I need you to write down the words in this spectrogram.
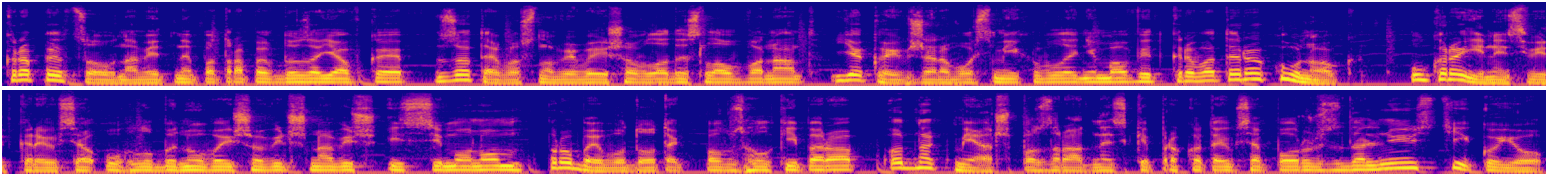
Крапивцов навіть не потрапив до заявки. Зате в основі вийшов Владислав Ванат, який вже на восьмій хвилині мав відкривати рахунок. Українець відкрився у глибину, вийшов віч навіч із Сімоном, пробив у дотик повз голкіпера, однак м'яч позрадницьки прокотився поруч з дальньою стійкою.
